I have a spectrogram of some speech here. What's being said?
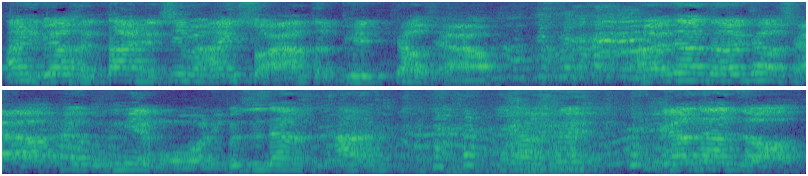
啊，你不要很大很兴奋，啊一甩啊，整片跳起来哦，啊这样子会跳起来啊，那个不是面膜，你不是这样子啊，不要这样子哦，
